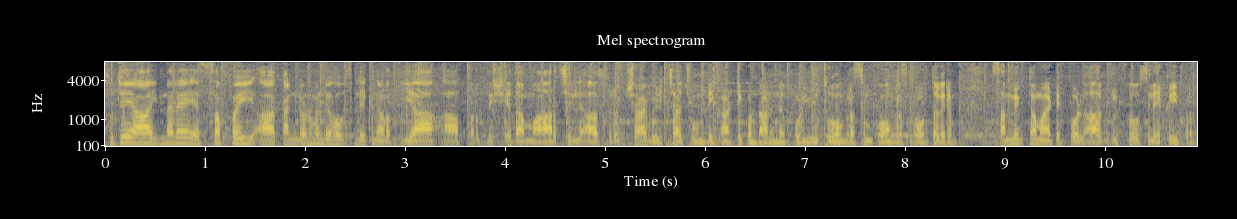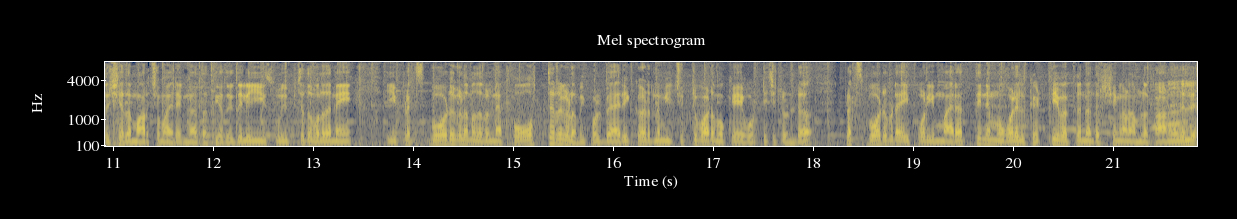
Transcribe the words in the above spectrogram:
സുജയ ഇന്നലെ എസ് എഫ് ഐ കന്റോൺമെന്റ് ഹൗസിലേക്ക് നടത്തിയ പ്രതിഷേധ മാർച്ചിൽ സുരക്ഷാ വീഴ്ച ചൂണ്ടിക്കാട്ടിക്കൊണ്ടാണ് ഇന്നിപ്പോൾ യൂത്ത് കോൺഗ്രസും കോൺഗ്രസ് പ്രവർത്തകരും സംയുക്തമായിട്ട് ഇപ്പോൾ ക്ലിഫ് ഹൗസിലേക്ക് ഈ പ്രതിഷേധ മാർച്ചുമായി രംഗത്തെത്തിയത്. ഇതിൽ ഈ സൂചിപ്പിച്ചതുപോലെ തന്നെ ഈ ഫ്ലെക്സ് ബോർഡുകളും അതുപോലെ തന്നെ പോസ്റ്ററുകളും ഇപ്പോൾ ബാരിക്കേഡിലും ഈ ചുറ്റുപാടും ഒക്കെ ഒട്ടിച്ചിട്ടുണ്ട്. ഫ്ലെക്സ് ബോർഡ് ഇവിടെ ഇപ്പോൾ ഈ മരത്തിന് മുകളിൽ കെട്ടിവെക്കുന്ന ദൃശ്യങ്ങൾ നമ്മൾ കാണുന്നത്.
